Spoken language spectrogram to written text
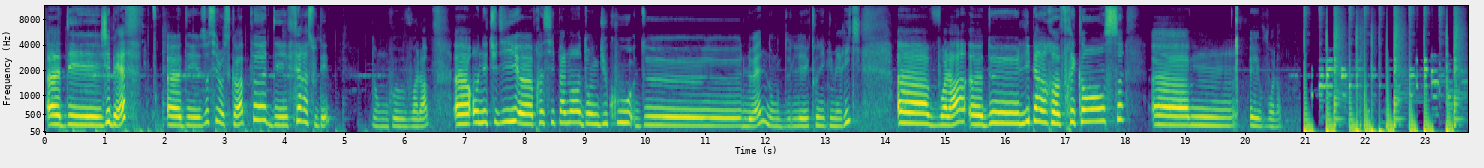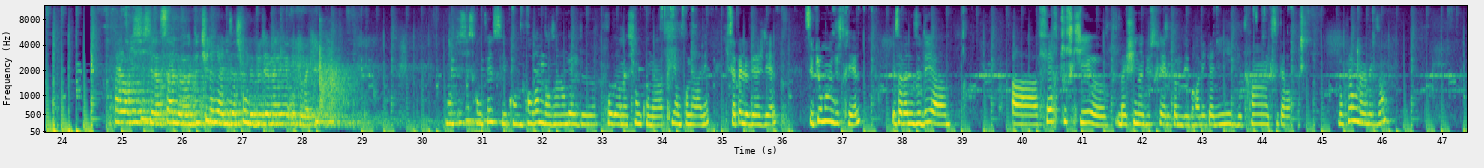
euh, des GBF, des oscilloscopes, des fers à souder. Donc voilà. on étudie principalement donc du coup de l'EN, donc de l'électronique numérique, euh, voilà, euh, de l'hyperfréquence, euh, et voilà. Alors ici, c'est la salle d'études réalisation des deuxième années automatique. Donc ici, ce qu'on fait, c'est qu'on programme dans un langage de programmation qu'on a appris en première année, qui s'appelle le VHDL. C'est purement industriel, et ça va nous aider à à faire tout ce qui est euh, machines industrielles comme des bras mécaniques, des trains, etc. Donc là on a un exemple.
